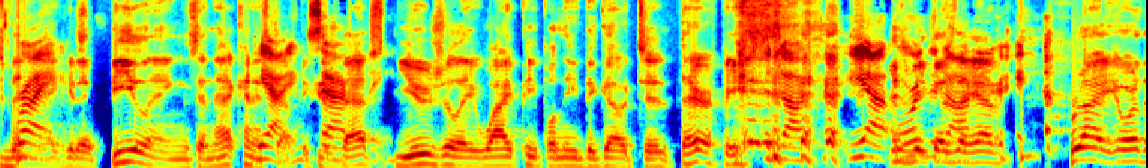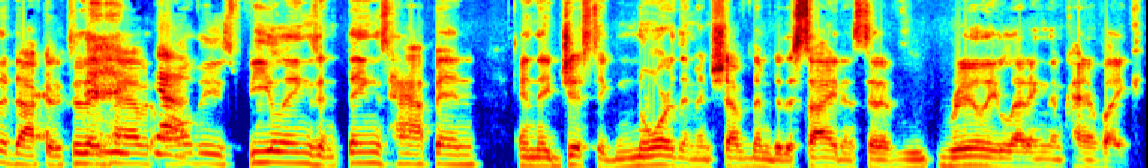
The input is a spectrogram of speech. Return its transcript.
the right. negative feelings and that kind of yeah, stuff because exactly. that's usually why people need to go to therapy. The doctor, yeah, or because the they have right or the doctor, so they have yeah. all these feelings and things happen, and they just ignore them and shove them to the side instead of really letting them kind of like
